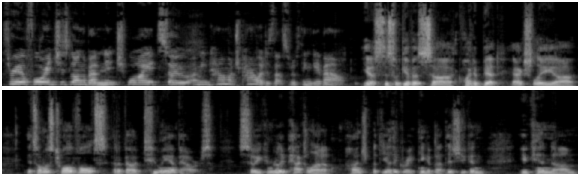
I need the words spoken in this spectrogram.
three or four inches long, about an inch wide. So I mean, how much power does that sort of thing give out? Yes, this will give us uh, quite a bit. Actually, uh, it's almost 12 volts at about two amp hours. So you can really pack a lot of punch. But the other great thing about this, you can you can um,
